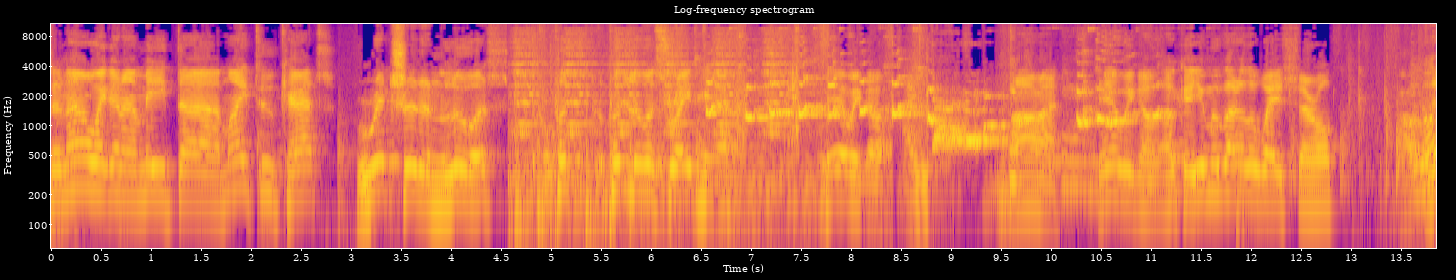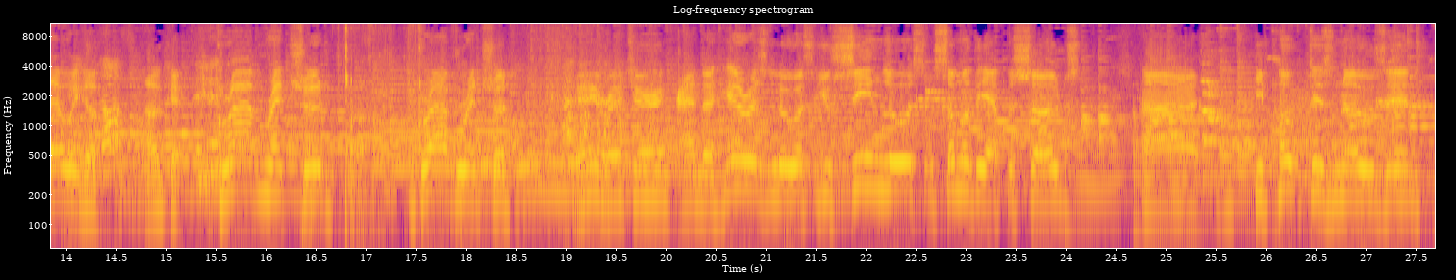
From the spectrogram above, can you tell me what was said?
so now we're gonna meet uh, my two cats, Richard and Lewis. Put put Lewis right here. There we go. All right, here we go. Okay, you move out of the way, Cheryl. There we go. Okay, grab Richard. Grab Richard. Hey, Richard. And uh, here is Lewis. You've seen Lewis in some of the episodes. Uh, he poked his nose in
